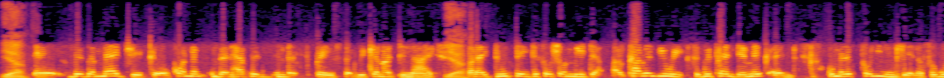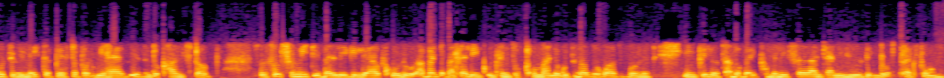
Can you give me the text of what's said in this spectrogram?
yeah. uh, there's a magic that happens in that space that we cannot deny yeah. but i do think social media uh, currently we we pandemic and kumele sithole indlela sokuthi we make the best of what we have isn't to can't stop so social media ibalekile kakhulu abantu abahlala inkundleni zokuxhumana ukuthi bazokwazi ukubona ukuthi impilo zabo bayiphumelisa kanjani using those platforms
